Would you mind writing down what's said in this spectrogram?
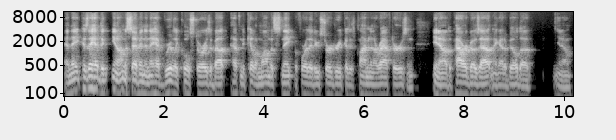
and they because they had to you know i'm a seven and they have really cool stories about having to kill a mama snake before they do surgery because it's climbing in the rafters and you know the power goes out and they got to build a you know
